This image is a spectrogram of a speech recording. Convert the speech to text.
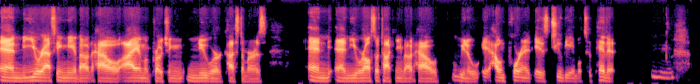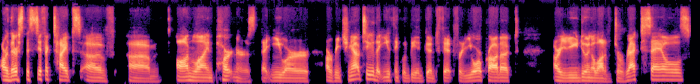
And you were asking me about how I am approaching newer customers. And and you were also talking about how you know it, how important it is to be able to pivot. Mm-hmm. Are there specific types of um, online partners that you are are reaching out to that you think would be a good fit for your product? Are you doing a lot of direct sales?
